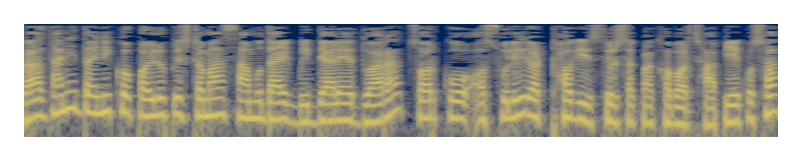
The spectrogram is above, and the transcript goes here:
राजधानी दैनिकको पहिलो पृष्ठमा सामुदायिक विद्यालयद्वारा चर्को असुली र ठगी शीर्षकमा खबर छापिएको छ।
